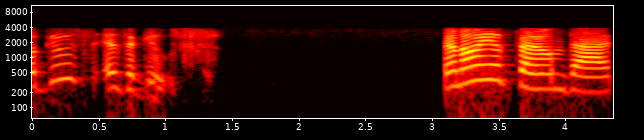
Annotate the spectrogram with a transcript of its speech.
a goose is a goose. And I have found that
